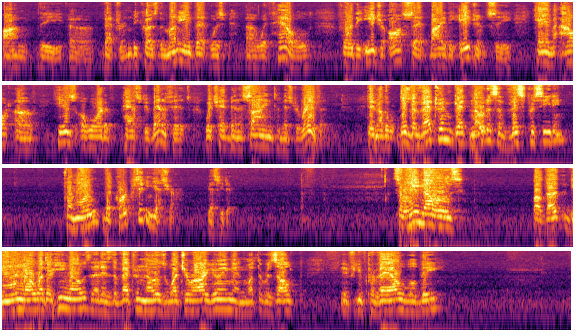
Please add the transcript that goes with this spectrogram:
on the uh, veteran because the money that was uh, withheld for the EAJA offset by the agency came out of his award of past due benefits, which had been assigned to Mr. Ravin. Did the veteran get notice of this proceeding from you? The court proceeding? Yes, sir. Yes, he did. So he knows, well, do you know whether he knows, that is, the veteran knows what you're arguing and what the result, if you prevail, will be?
